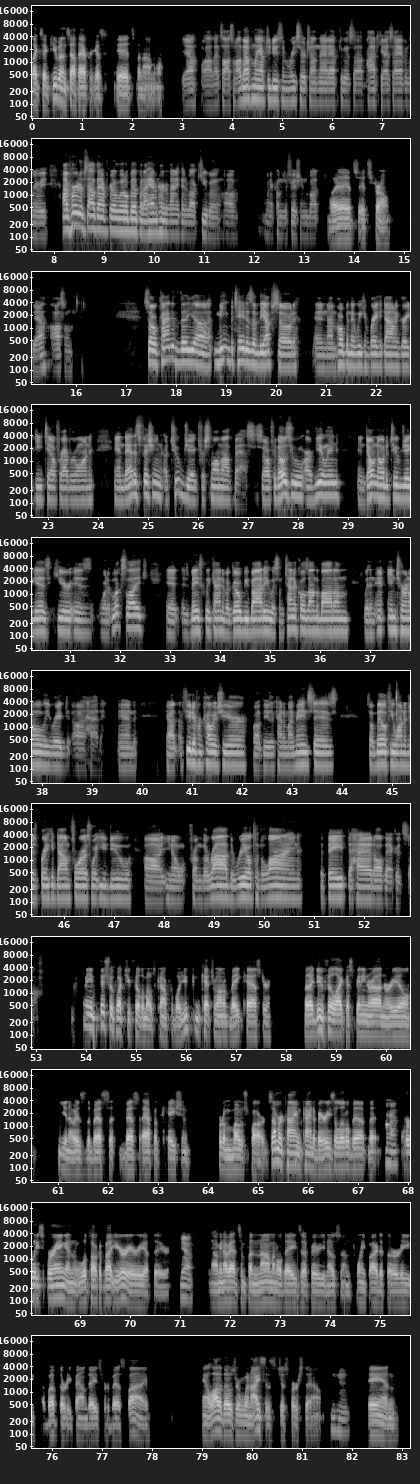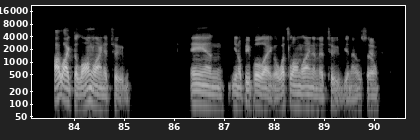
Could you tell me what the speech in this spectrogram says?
like I said, Cuba and South Africa's it's phenomenal. Yeah, wow, that's awesome. I'll definitely have to do some research on that after this uh, podcast. I haven't really, I've heard of South Africa a little bit, but I haven't heard of anything about Cuba uh, when it comes to fishing. But well, it's it's strong. Yeah, awesome. So, kind of the uh, meat and potatoes of the episode, and I'm hoping that we can break it down in great detail for everyone. And that is fishing a tube jig for smallmouth bass. So, for those who are viewing and don't know what a tube jig is, here is what it looks like. It is basically kind of a goby body with some tentacles on the bottom with an in- internally rigged uh, head. And got a few different colors here, but these are kind of my mainstays. So, Bill, if you want to just break it down for us, what you do, uh, you know, from the rod, the reel to the line, the bait, the head, all that good stuff. I mean, fish with what you feel the most comfortable. You can catch them on a bait caster, but I do feel like a spinning rod and reel, you know, is the best best application for the most part. Summertime kind of varies a little bit, but okay. early spring, and we'll talk about your area up there. Yeah. I mean, I've had some phenomenal days up here, you know, some 25 to 30, above 30 pound days for the best five. And a lot of those are when ice is just first out. Mm-hmm. And I like the long line of tube. And, you know, people like, well, what's long line in a tube, you know? So, yeah.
